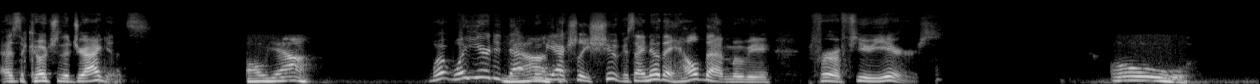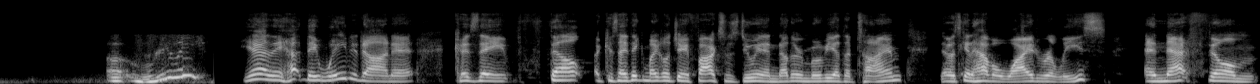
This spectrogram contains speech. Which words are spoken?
as the coach of the Dragons. Oh yeah, What what year did that Yeah. movie actually shoot? Because I know they held that movie for a few years. Oh, uh, really? Yeah, they had they waited on it because they felt because I think Michael J. Fox was doing another movie at the time that was going to have a wide release, and that film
